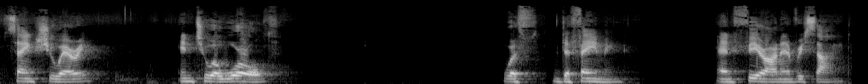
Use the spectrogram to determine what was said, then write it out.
sanctuary into a world with defaming and fear on every side.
